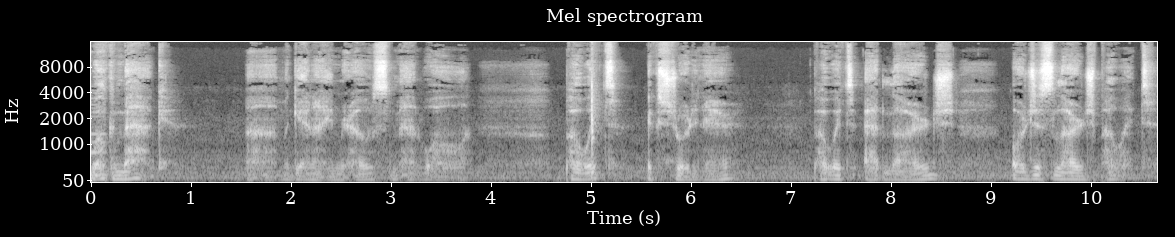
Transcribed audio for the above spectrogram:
Welcome back. Um, again, I am your host, Matt Wall, poet extraordinaire, poet at large, or just large poet.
